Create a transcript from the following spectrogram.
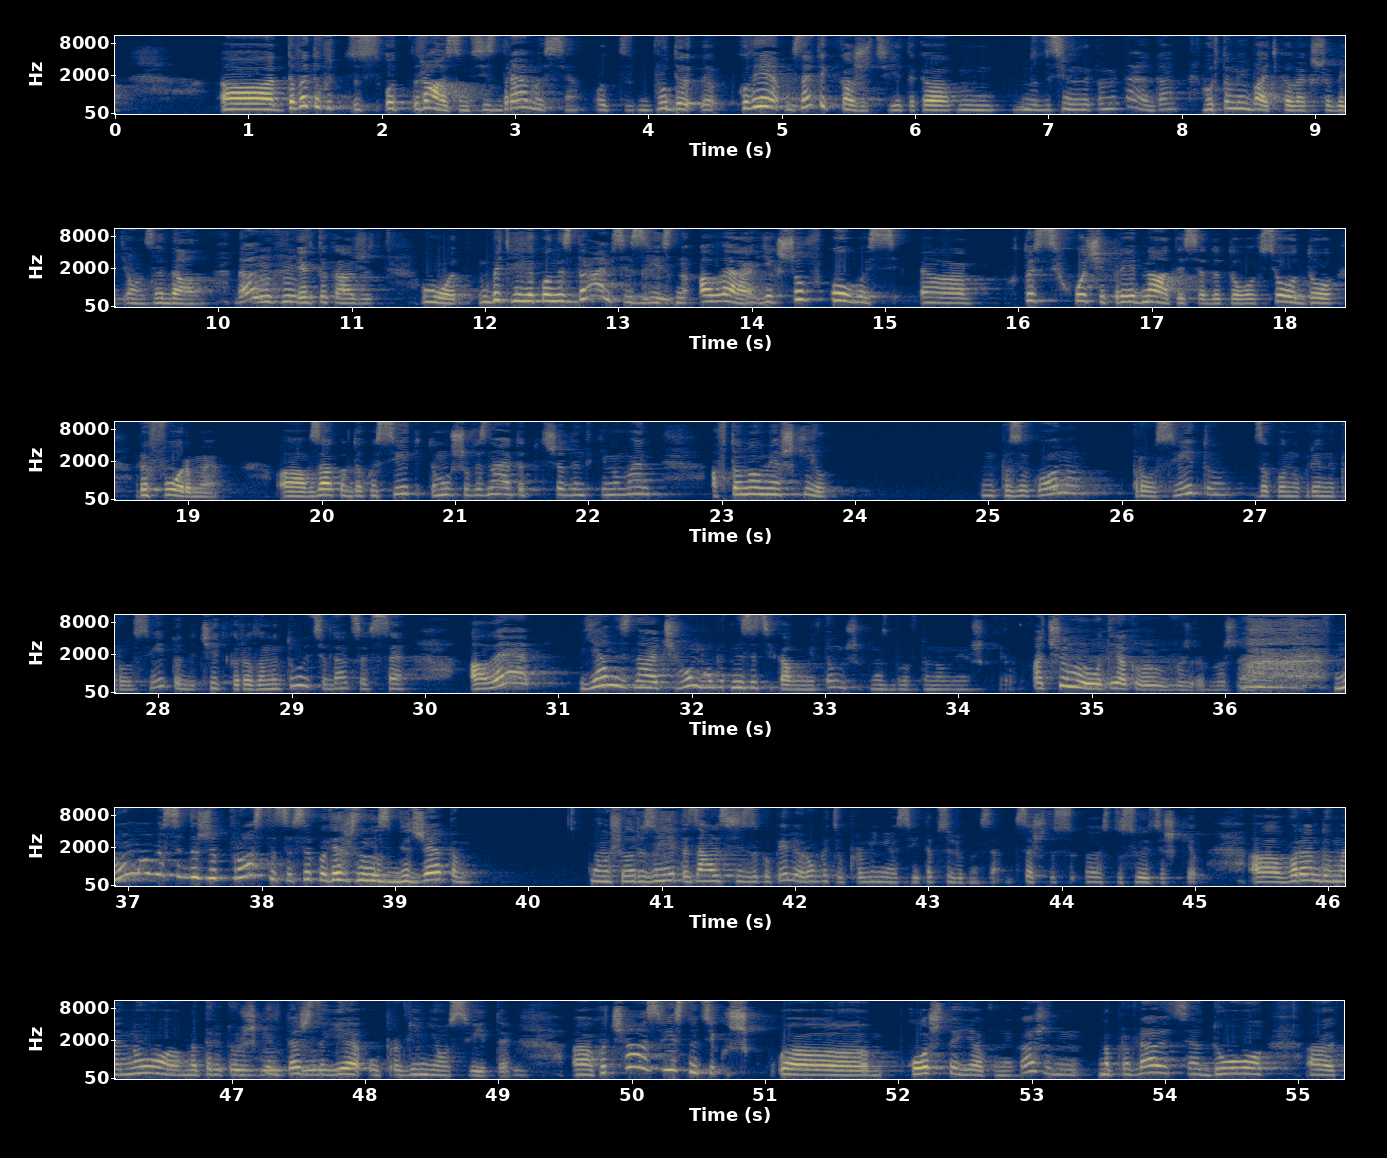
Давайте хоч от разом всі зберемося. От буде, е, коли знаєте, як кажуть, є така ну, доцільно не пам'ятаю, да? гуртом і батька легше бить, он згадала, да? Мгм. як то кажуть. От бить ми ніколи не збираємося, звісно, але якщо в когось е, хтось хоче приєднатися до того всього, до реформи е, в закладах освіти, тому що ви знаєте, тут ще один такий момент автономія шкіл Ну, по закону про освіту, закон України про освіту, де чітко регламентується да, це все. Але я не знаю, чого, мабуть, не зацікавлені в тому, щоб у нас була автономія шкіл. А чому? От як вам вважає? вважаєте? Ну, мабуть, це дуже просто, це все пов'язано з бюджетом. Тому що розумієте, зараз всі закупівлі робить управління освіти, абсолютно все, все що е, стосується шкіл. В оренду майно на території шкіл теж здає управління освіти. Хоча, звісно, ці кошти, як вони кажуть, направляються до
